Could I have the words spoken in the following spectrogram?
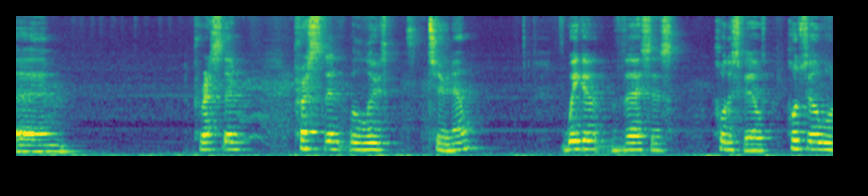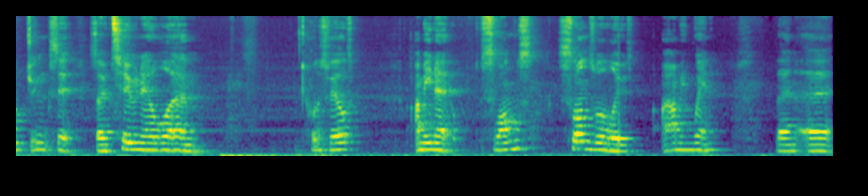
um, Preston. Preston will lose 2 0. Wigan versus Huddersfield. Huddersfield will jinx it, so 2 0 um, Huddersfield. I mean, uh, Swans. Swans will lose. I mean, win. Then uh,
